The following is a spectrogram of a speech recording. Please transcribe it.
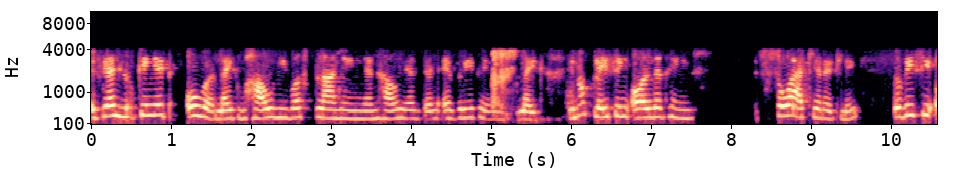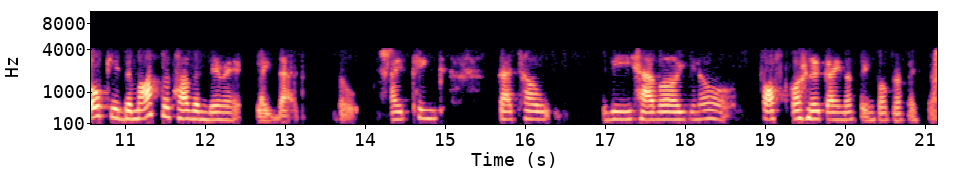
if we are looking it over like how he was planning and how he has done everything like you know placing all the things so accurately so we see okay the masters have been were like that. So i think that's how we have a you know soft corner kind of thing for professor.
